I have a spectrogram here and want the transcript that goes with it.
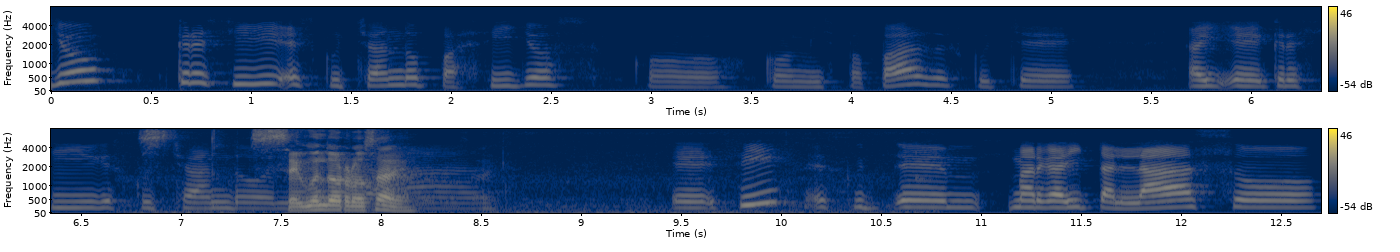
yo crecí escuchando pasillos con, con mis papás, escuché, eh, crecí escuchando... Segundo Rosario. Eh, sí, eh, Margarita Lazo,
